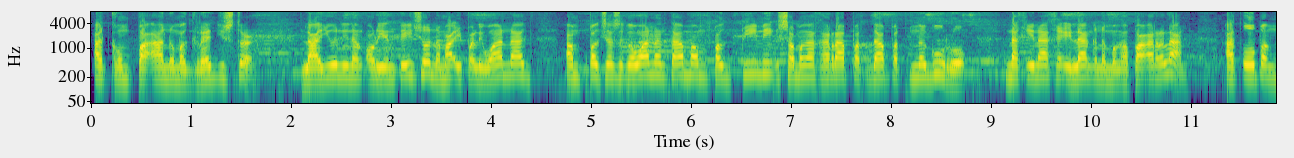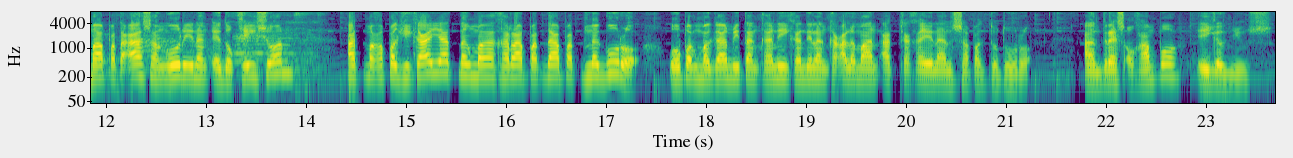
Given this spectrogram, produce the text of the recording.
at kung paano mag-register. Layunin ng orientation na maipaliwanag ang pagsasagawa ng tamang pagpili sa mga karapat-dapat na guro na kinakailangan ng mga paaralan at upang mapataas ang uri ng education at makapaghikayat ng mga karapat-dapat na guro upang magamit ang kani-kanilang kaalaman at kakayanan sa pagtuturo. Andres Ocampo, Eagle News.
